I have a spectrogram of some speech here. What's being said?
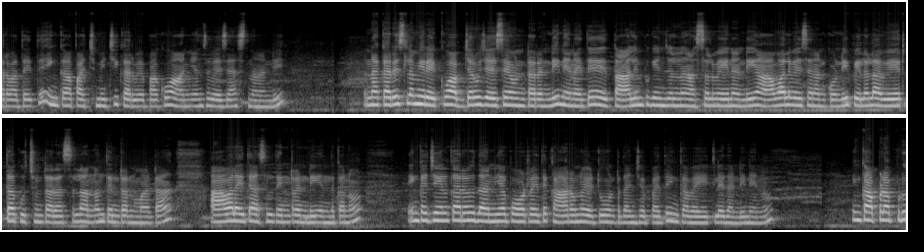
తర్వాత అయితే ఇంకా పచ్చిమిర్చి కరివేపాకు ఆనియన్స్ వేసేస్తున్నానండి. నా కర్రీస్లో మీరు ఎక్కువ అబ్జర్వ్ చేసే ఉంటారండి. నేనైతే తాలింపు గింజలను అస్సలు వేయనండి. ఆవాలు వేసాను అనుకోండి పిల్లలు అవి వేరుతా కూర్చుంటారు. అస్సలు అన్నం తినరనమాట ఆవాలు అయితే అసలు తినరండి ఎందుకనో. ఇంకా జీలకర్ర ధనియా పౌడర్ అయితే కారంలో ఎటు ఉంటుందని చెప్పి అయితే ఇంకా వేయట్లేదండి నేను. ఇంకా అప్పుడప్పుడు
